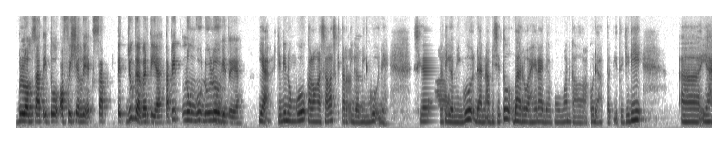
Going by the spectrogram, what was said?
belum saat itu officially accepted juga berarti ya, tapi nunggu dulu hmm. gitu ya? Ya, jadi nunggu kalau nggak salah sekitar tiga minggu deh, sekitar tiga wow. minggu dan abis itu baru akhirnya ada pengumuman kalau aku dapet gitu. Jadi uh, ya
